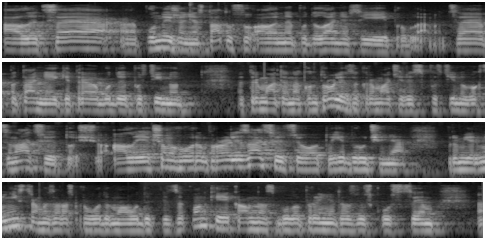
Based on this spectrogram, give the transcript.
але це е, пониження статусу, але не подолання всієї проблеми. Це питання, яке треба буде постійно тримати на контролі, зокрема через постійну вакцинацію тощо. Але якщо ми говоримо про реалізацію цього, то є доручення прем'єр-міністра. Ми зараз проводимо аудит підзаконки, яка в нас була прийнята в зв'язку з цим. Е,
